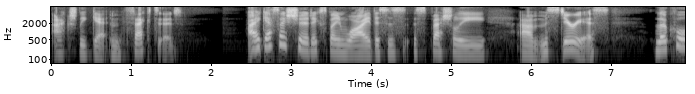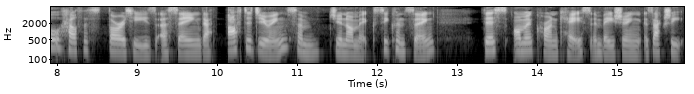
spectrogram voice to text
actually get infected? I guess I should explain why this is especially um, mysterious. Local health authorities are saying that after doing some genomic sequencing, this Omicron case in Beijing is actually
